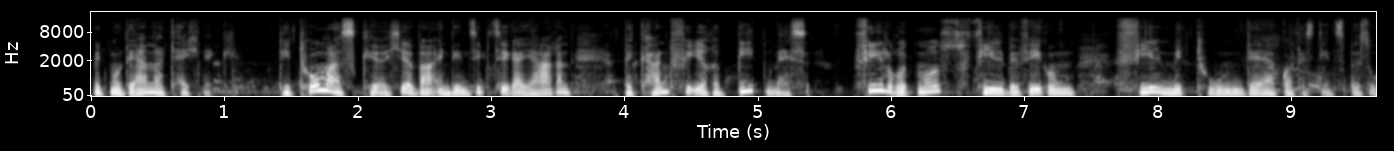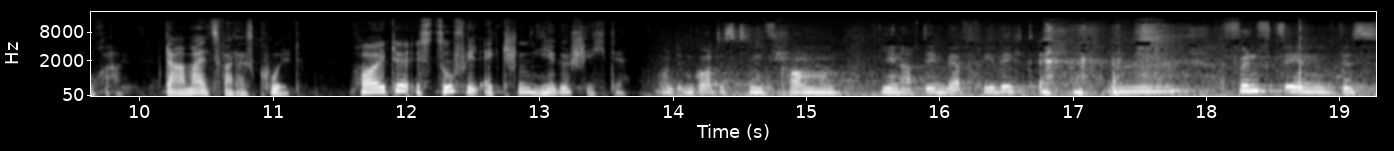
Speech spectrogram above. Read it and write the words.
mit moderner Technik. Die Thomaskirche war in den 70er Jahren bekannt für ihre Beatmessen. Viel Rhythmus, viel Bewegung, viel Mittun der Gottesdienstbesucher. Damals war das Kult. Heute ist so viel Action hier Geschichte. Und im Gottesdienst kommen, je nachdem wer predigt, 15 bis,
